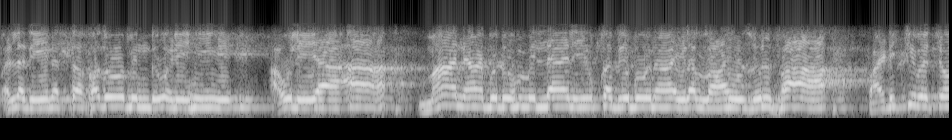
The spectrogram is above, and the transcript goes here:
വല്ലദീന തഖദൂ മിൻ ദൂനിഹി ഔലിയാ. മാ നഅബുദുഹും ഇല്ലാ ലിയുഖദിബൂന ഇലല്ലാഹി സുൽഫ. പഠിച്ചു വെച്ചോ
